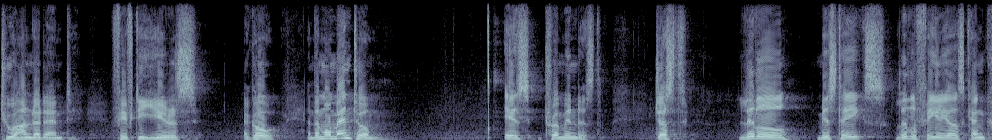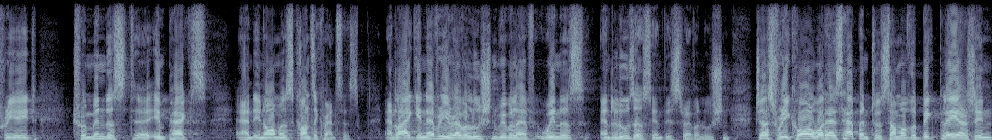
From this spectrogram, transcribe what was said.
250 years ago. And the momentum is tremendous. Just little mistakes, little failures can create tremendous uh, impacts and enormous consequences. And like in every revolution, we will have winners and losers in this revolution. Just recall what has happened to some of the big players in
